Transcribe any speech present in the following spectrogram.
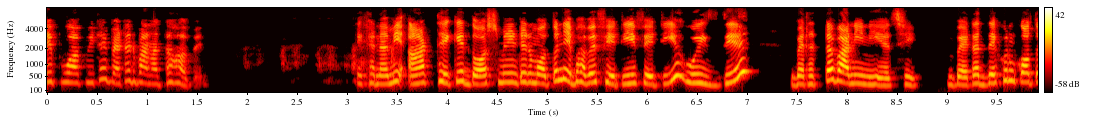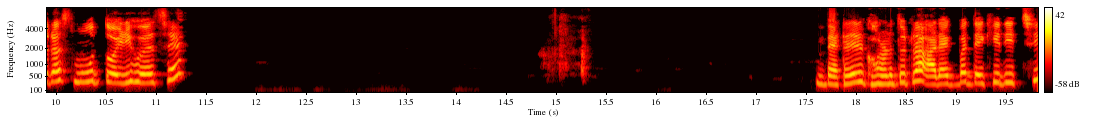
এই পোয়া পিঠে ব্যাটার বানাতে হবে। এখানে আমি আট থেকে দশ মিনিটের মতন এভাবে ফেটিয়ে ফেটিয়ে হুইস্ক দিয়ে ব্যাটারটা বানিয়ে নিয়েছি। ব্যাটার দেখুন কতটা স্মুথ তৈরি হয়েছে। ব্যাটারের ঘনত্বটা আর একবার দেখিয়ে দিচ্ছি।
